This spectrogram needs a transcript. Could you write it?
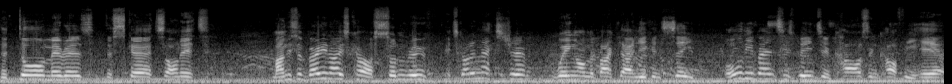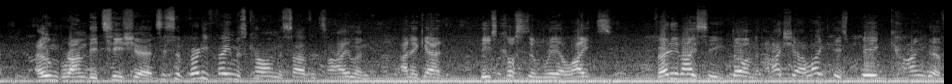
The door mirrors, the skirts on it. Man, this is a very nice car, sunroof. It's got an extra wing on the back there and you can see all the events he's been to, Cars and Coffee here, own branded t-shirts. This is a very famous car in the south of Thailand. And again, these custom rear lights, very nicely done. And actually I like this big kind of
